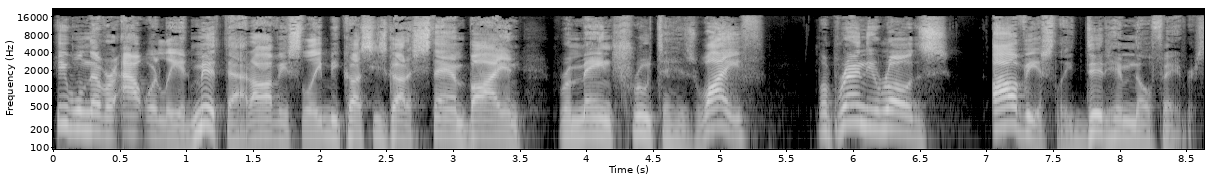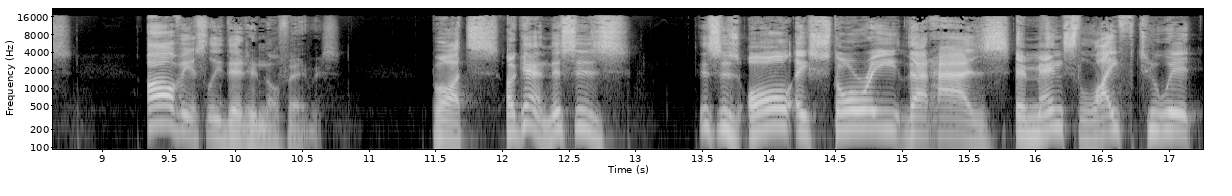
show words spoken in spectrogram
He will never outwardly admit that, obviously, because he's got to stand by and remain true to his wife. But Brandi Rhodes obviously did him no favors. Obviously did him no favors. But again, this is this is all a story that has immense life to it.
